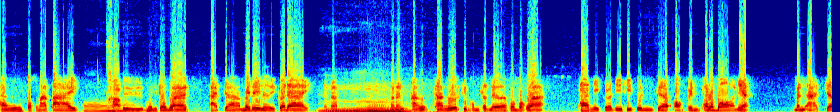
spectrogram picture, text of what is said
ทั้งตกมาตายโอ้ครับคือเหมือนกับว่าอาจจะไม่ได้เลยก็ได้นะครับอืมเพราะฉะนั้นทางทางเลือกที่ผมเสนอ ผมบอกว่า ถ้าในกรณีที่คุณจะออกเป็นพรบเนี่ย มันอาจจะ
